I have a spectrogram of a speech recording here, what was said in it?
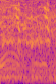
Yeah.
